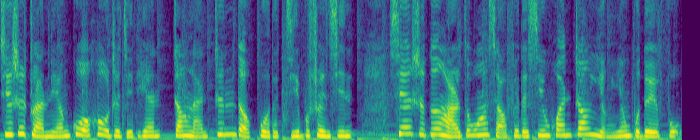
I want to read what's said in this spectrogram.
其实转年过后这几天，张兰真的过得极不顺心。先是跟儿子汪小菲的新欢张颖颖不对付，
